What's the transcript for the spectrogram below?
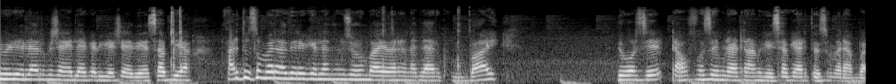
വീഡിയോ എല്ലാവർക്കും ചാനലിലേക്ക് അടിക്കുക ഷെയർ ചെയ്യുക സബ് ചെയ്യാം അടുത്ത ദിവസം വരാതിരൊക്കെ എല്ലാ നിമിഷവും ബൈ വരണം എല്ലാവർക്കും. ബൈ ഇത് ടഫ് സിമിലായിട്ടാണ് കേസ് ഒക്കെ അടുത്ത ദിവസം വരാൻ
